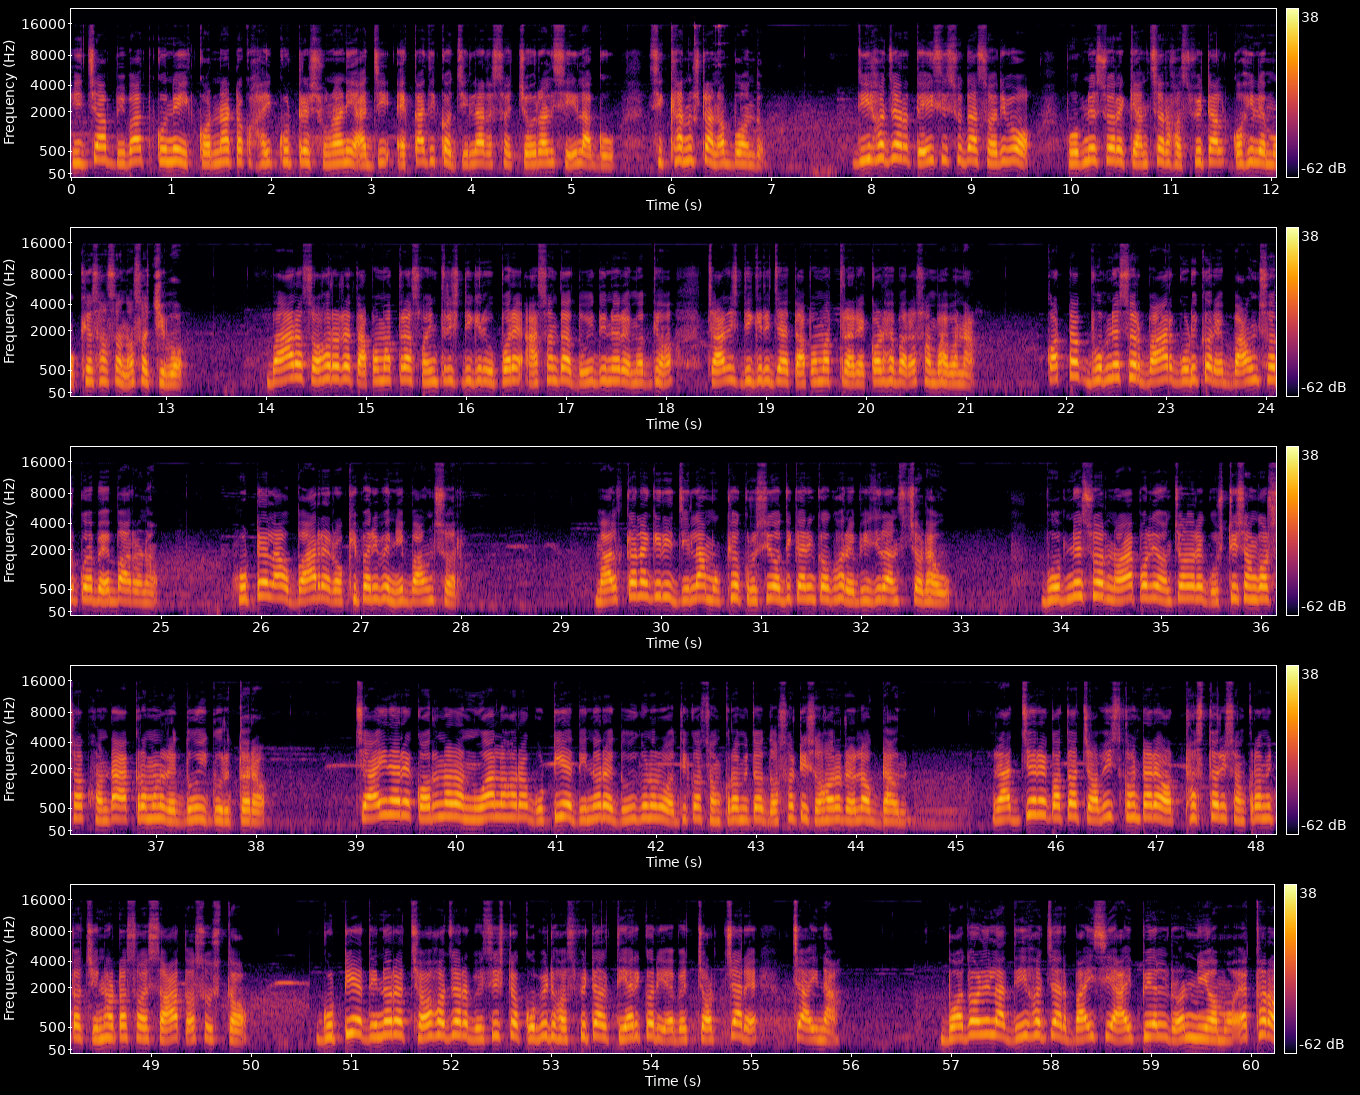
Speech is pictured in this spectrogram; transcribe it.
ହିଜାବ ବିବାଦକୁ ନେଇ କର୍ଣ୍ଣାଟକ ହାଇକୋର୍ଟରେ ଶୁଣାଣି ଆଜି ଏକାଧିକ ଜିଲ୍ଲାରେ ଶହେ ଚଉରାଳିଶ ଲାଗୁ ଶିକ୍ଷାନୁଷ୍ଠାନ ବନ୍ଦ। ଦି ହଜାର ତେଇଶ ସୁଦ୍ଧା ସରିବ ଭୁବନେଶ୍ୱରରେ କ୍ୟାନସର ହସ୍ପିଟାଲ କହିଲେ ମୁଖ୍ୟ ଶାସନ ସଚିବ। ବାର ସହରରେ ତାପମାତ୍ରା ସଇଁତିରିଶ ଡିଗ୍ରୀ ଉପରେ ଆସନ୍ତା ଦୁଇ ଦିନରେ ମଧ୍ୟ ଚାଳିଶ ଡିଗ୍ରୀ ଯାଏ ତାପମାତ୍ରା ରେକର୍ଡ ହେବାର ସମ୍ଭାବନା। କଟକ ଭୁବନେଶ୍ୱର ବାର୍ ଗୁଡ଼ିକରେ ବାଉନ୍ସରକୁ ଏବେ ବାରଣ। ହୋଟେଲ ଆଉ ବାର୍ରେ ରଖିପାରିବେନି ବାଉନ୍ସର। ମାଲକାନଗିରି ଜିଲ୍ଲା ମୁଖ୍ୟ କୃଷି ଅଧିକାରୀଙ୍କ ଘରେ ଭିଜିଲାନ୍ସ ଚଢ଼ାଉ। ଭୁବନେଶ୍ୱର ନୟାପଲ୍ଲୀ ଅଞ୍ଚଳରେ ଗୋଷ୍ଠୀ ସଂଘର୍ଷ ଖଣ୍ଡା ଆକ୍ରମଣରେ ଦୁଇ ଗୁରୁତର। ଚାଇନାରେ କରୋନାର ନୂଆ ଲହର ଗୋଟିଏ ଦିନରେ ଦୁଇଗୁଣରୁ ଅଧିକ ସଂକ୍ରମିତ ଦଶଟି ସହରରେ ଲକଡାଉନ। ରାଜ୍ୟରେ ଗତ ଚବିଶ ଘଣ୍ଟାରେ ଅଠସ୍ତରୀ ସଂକ୍ରମିତ ଚିହ୍ନଟ ଶହେ ସାତ ସୁସ୍ଥ। ଗୋଟିଏ ଦିନରେ ଛଅ ହଜାର ବିଶିଷ୍ଟ କୋଭିଡ୍ ହସ୍ପିଟାଲ ତିଆରି କରି ଏବେ ଚର୍ଚ୍ଚାରେ ଚାଇନା। ବଦଳିଲା ଦି ହଜାର ବାଇଶ ଆଇପିଏଲ୍ର ନିୟମ। ଏଥର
